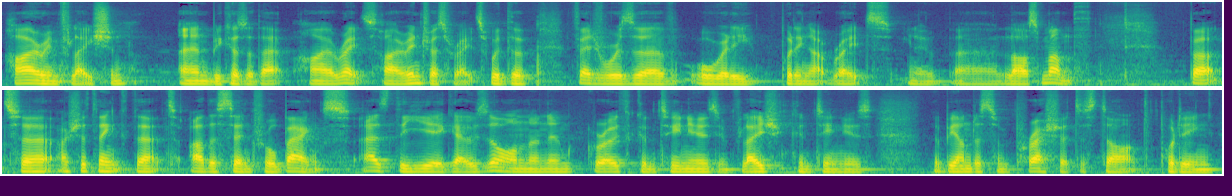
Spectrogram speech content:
higher inflation, and because of that, higher rates, higher interest rates, with the Federal Reserve already putting up rates, you know, uh, last month. But uh, I should think that other central banks, as the year goes on and then growth continues, inflation continues, they'll be under some pressure to start putting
